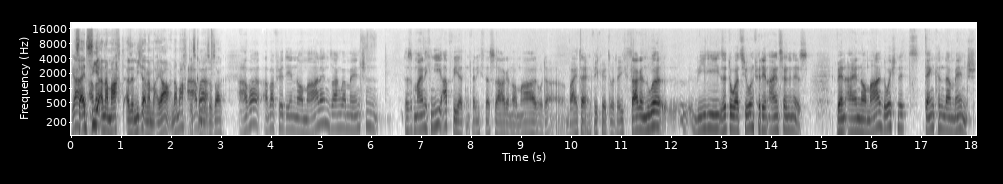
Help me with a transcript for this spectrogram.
Ja, Seit sie aber, an der Macht, also nicht an der Macht, ja, an der Macht, das aber, kann man so sagen. Aber, aber für den normalen, sagen wir Menschen, das meine ich nie abwertend, wenn ich das sage, normal oder weiterentwickelt. Oder ich sage nur, wie die Situation für den Einzelnen ist. Wenn ein normal durchschnittsdenkender Mensch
